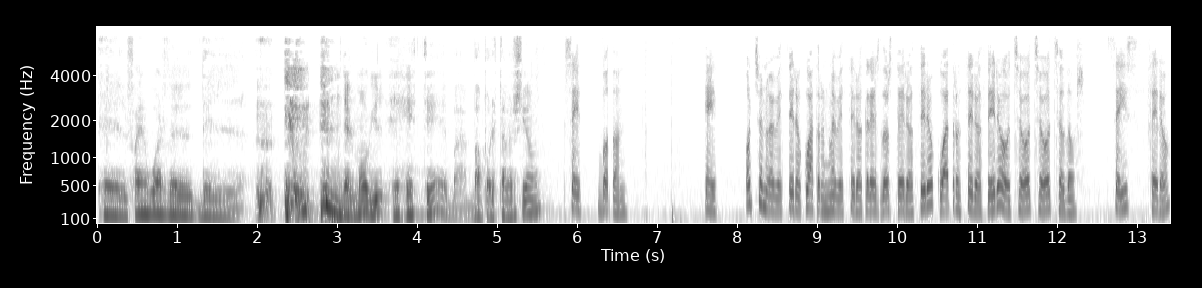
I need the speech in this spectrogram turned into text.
el firmware del, del, del, móvil es este, va, va por esta versión. Set, botón. E 890490320040088882. 6000.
